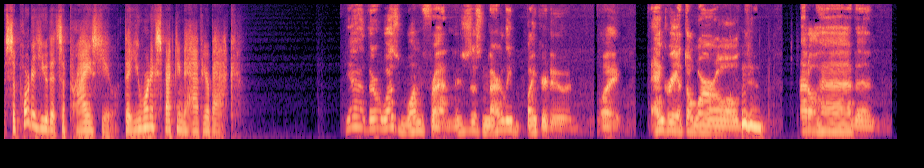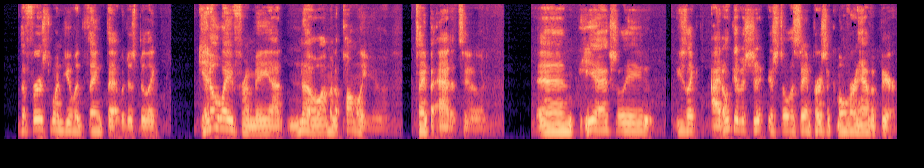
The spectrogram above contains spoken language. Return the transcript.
supported you that surprised you that you weren't expecting to have your back yeah there was one friend There's this gnarly biker dude like angry at the world metalhead and the first one you would think that would just be like get away from me I, no i'm gonna pummel you type of attitude and he actually he's like, I don't give a shit. You're still the same person. Come over and have a beer.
